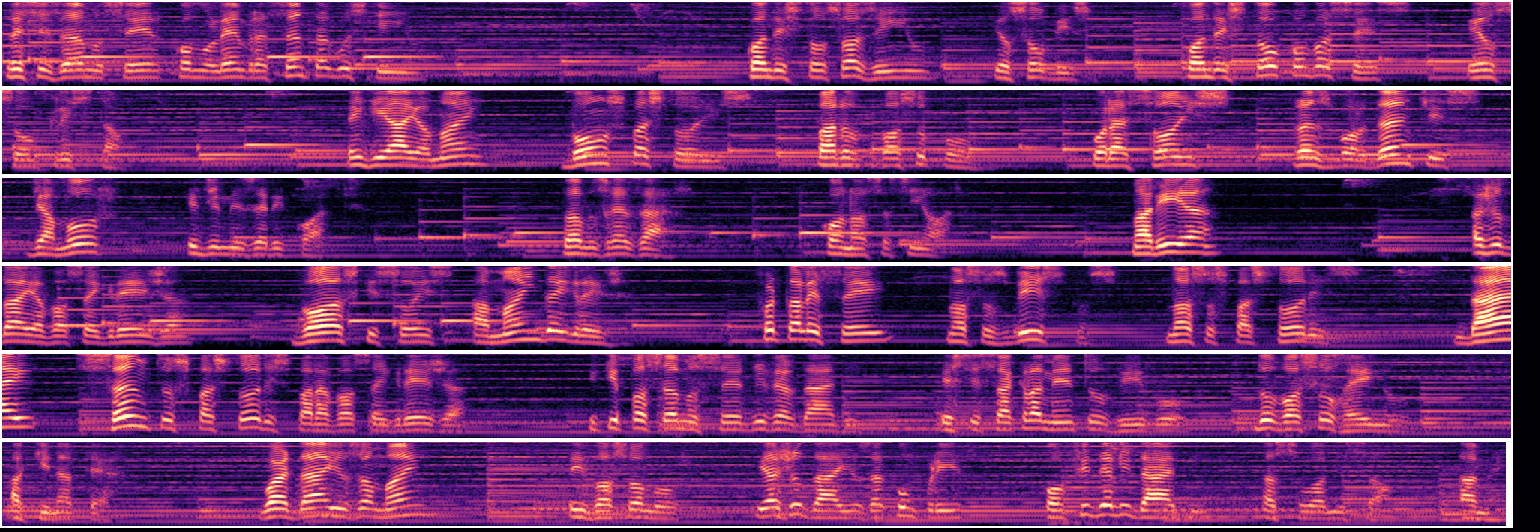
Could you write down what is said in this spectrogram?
Precisamos ser, como lembra Santo Agostinho, quando estou sozinho, eu sou bispo. Quando estou com vocês, eu sou cristão. Enviai, ó Mãe, bons pastores para o vosso povo, corações transbordantes de amor e de misericórdia. Vamos rezar com Nossa Senhora. Maria, ajudai a vossa igreja, vós que sois a mãe da igreja fortalecei nossos bispos, nossos pastores, dai santos pastores para a vossa igreja e que possamos ser de verdade este sacramento vivo do vosso reino aqui na terra. Guardai-os, ó Mãe, em vosso amor e ajudai-os a cumprir com fidelidade a sua missão. Amém.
